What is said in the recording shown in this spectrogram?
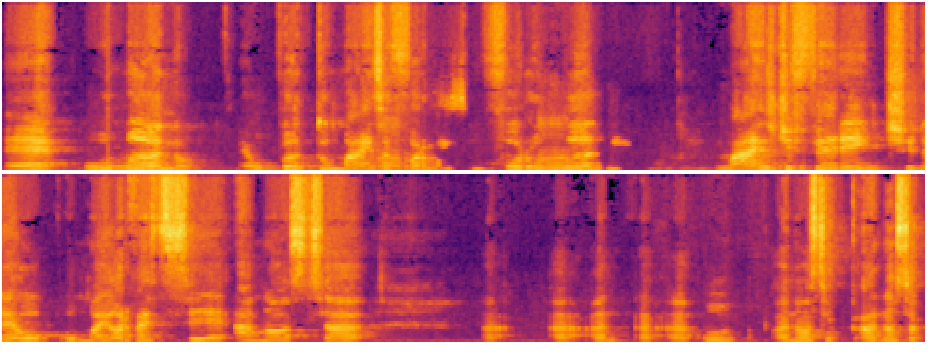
é o humano. É o quanto mais claro. a formação for claro. humana, mais diferente, né, ou, ou, maior vai ser a nossa a, a, a, a nossa, a, nossa,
